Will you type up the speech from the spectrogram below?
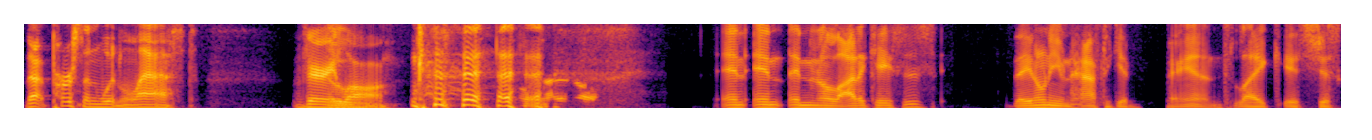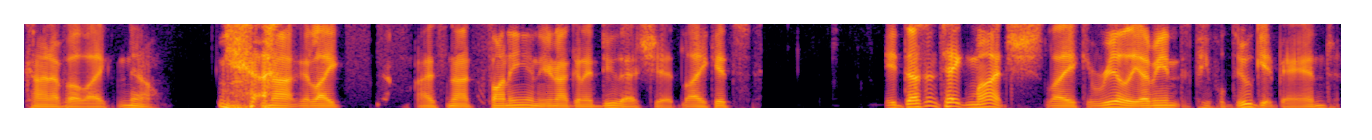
that person wouldn't last very No. long oh, And and and in a lot of cases, they don't even have to get banned. Like it's just kind of a like, no, yeah not like it's not funny and you're not gonna do that shit. Like it's it doesn't take much. Like really, I mean, people do get banned,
